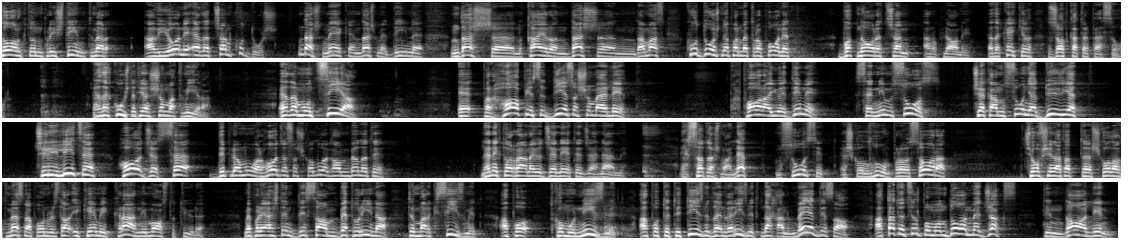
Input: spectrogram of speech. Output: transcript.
Tonë këtu në Prishtinë të merr avioni edhe të çon ku të dush. Ndash në Mekë, ndash Medinë, ndash në Kajro, ndash në Damask, ku dush nëpër metropolet botnore të çon aeroplani. Edhe krejt kjo zgat katër pesë orë. Edhe kushtet janë shumë ma të mira. Edhe mundësia e përhapjes së dijes është shumë ma e lehtë. Përpara ju e dini se një mësues që ka mësu nja dy vjet Çirilice hoxhës së diplomuar, hoxhës së shkolluar ia ka mbyllë ti. Leni këto rrena ju xheneti e xhehenemi. E sot është ma lehtë, mësuesit e shkollum, profesorat, qofshin ata të shkollave të mesme apo universitarë, i kemi krah një masë të tyre. Me përjashtim disa mbeturina të marksizmit, apo të komunizmit, apo të titizmit dhe enverizmit, na kanë mbet disa, ata të cilët po mundohen me gjoks t'i ndalin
